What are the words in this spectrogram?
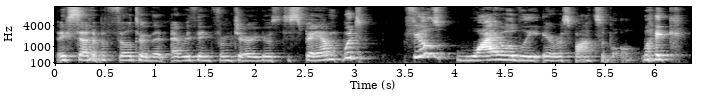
they set up a filter that everything from Jerry goes to spam, which feels wildly irresponsible. Like,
